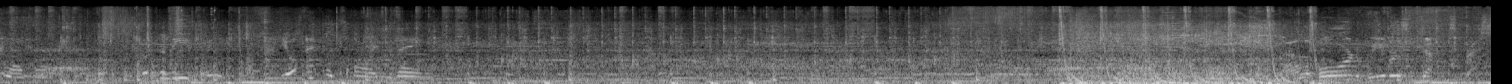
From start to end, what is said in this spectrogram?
clever. But believe me, your efforts are in vain. All aboard Weaver's Death Express.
